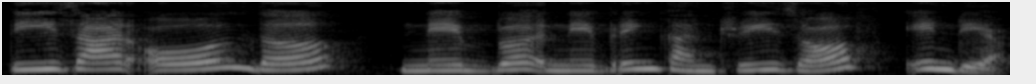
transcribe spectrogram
These are all the neighbor, neighboring countries of India.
